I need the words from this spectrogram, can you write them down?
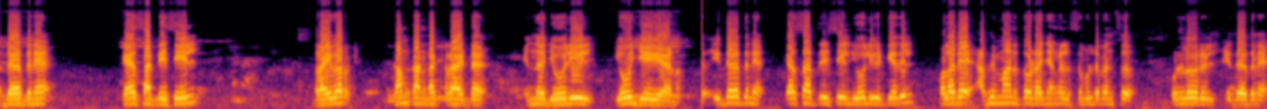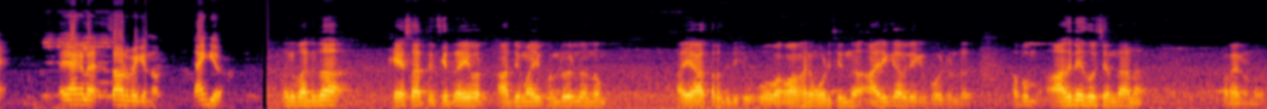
അദ്ദേഹത്തിന് കെ എസ് ആർ ടി സിയിൽ ഡ്രൈവർ കം കണ്ടക്ടറായിട്ട് ഇന്ന് ജോലിയിൽ ജോയിൻ ചെയ്യുകയാണ്. ഇദ്ദേഹത്തിന് കെ എസ് ആർ ടി സിയിൽ ജോലി കിട്ടിയതിൽ വളരെ അഭിമാനത്തോടെ ഞങ്ങൾ സിവിൽ ഡിഫൻസ് കുള്ളൂരിൽ ഇദ്ദേഹത്തിന് ഞങ്ങൾ സമർപ്പിക്കുന്നു. താങ്ക് ഒരു വനിതാ K S R T C driver ആദ്യമായി കൊണ്ടൂരിൽ നിന്നും ആ യാത്ര തിരിച്ചു വാഹനം ഓടിച്ചിന്ന് ആര്യങ്കാവിലേക്ക് പോയിട്ടുണ്ട്. അപ്പം അതിനെക്കുറിച്ച് എന്താണ് പറയാനുള്ളത്?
